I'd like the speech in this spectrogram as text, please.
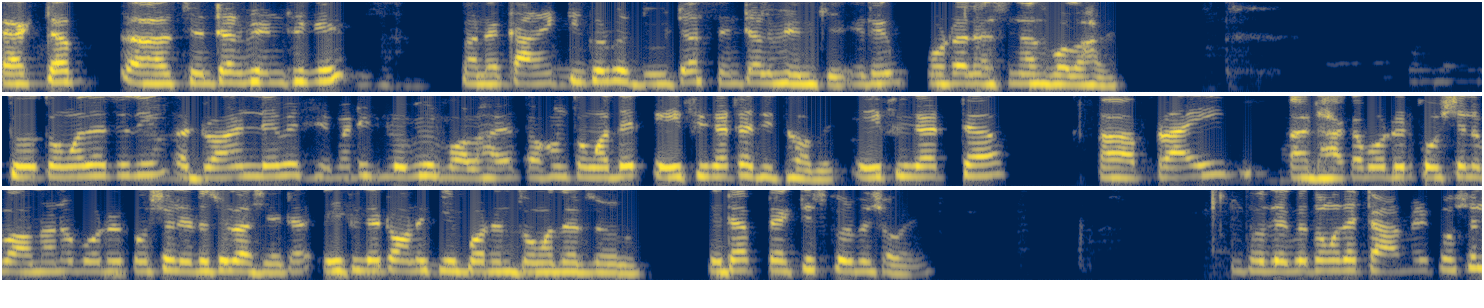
একটা সেন্ট্রাল ভেন থেকে মানে কানেক্টিং করবে দুইটা সেন্ট্রাল ভেনকে এটা পোর্টাল অ্যাসিনাস বলা হয়। তো তোমাদের যদি ড্রয়িং লেভেল হেপাটিক গ্লোবিউল বলা হয়, তখন তোমাদের এই ফিগারটা দিতে হবে। এই ফিগারটা প্রায় ঢাকা বোর্ডের কোশ্চেন বা অন্যান্য বোর্ডের কোশ্চেন এটা চলে আসে। এটা, এই ফিগারটা অনেক ইম্পর্টেন্ট তোমাদের জন্য। এটা প্র্যাকটিস করবে সবাই। তো দেখবে তোমাদের টার্মের কোশ্চেন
